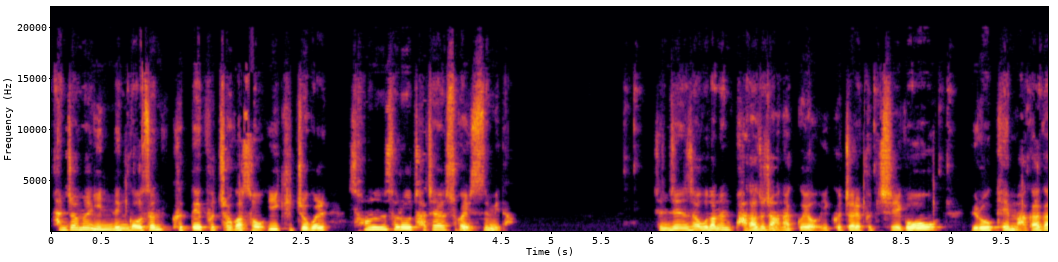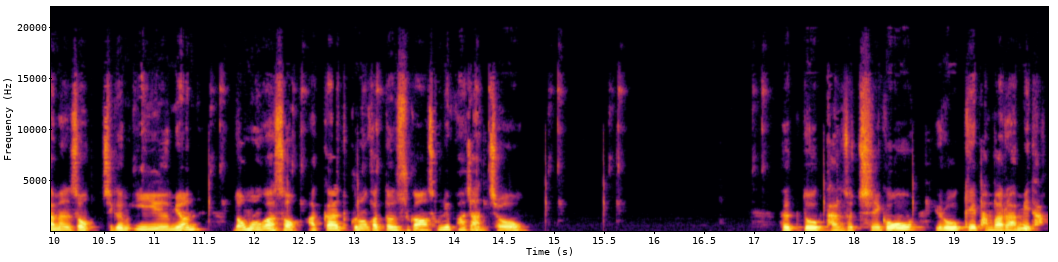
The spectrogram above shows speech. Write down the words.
한 점을 잇는 것은 그때 붙여가서 이 귀쪽을 선수로 차지할 수가 있습니다. 신진서 구단은 받아주지 않았고요. 이 끝자를 붙이고 이렇게 막아가면서 지금 이으면 넘어가서 아까 끊어갔던 수가 성립하지 않죠. 흑독 단수치고 이렇게 반발을 합니다.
